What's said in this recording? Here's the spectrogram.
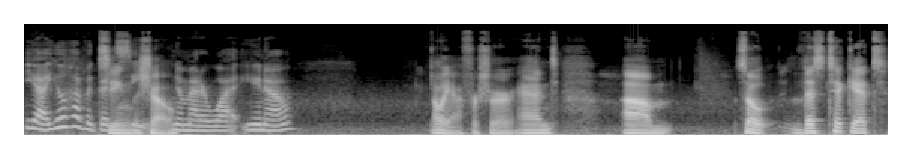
Yeah, you'll have a good Seeing seat the show. no matter what, you know? Oh yeah, for sure. And um, so this ticket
